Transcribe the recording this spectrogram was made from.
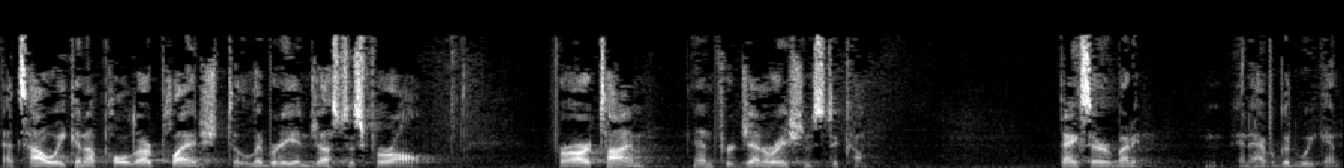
That's how we can uphold our pledge to liberty and justice for all, for our time and for generations to come. Thanks, everybody, and have a good weekend.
